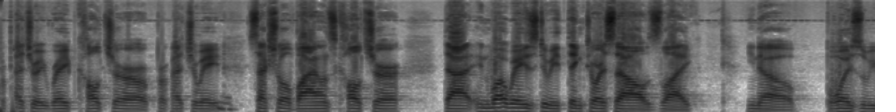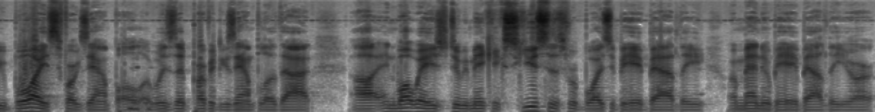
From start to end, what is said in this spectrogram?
perpetuate rape culture or perpetuate mm-hmm. sexual violence culture that in what ways do we think to ourselves like you know boys will be boys for example mm-hmm. was a perfect example of that uh, in what ways do we make excuses for boys who behave badly or men who behave badly or,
